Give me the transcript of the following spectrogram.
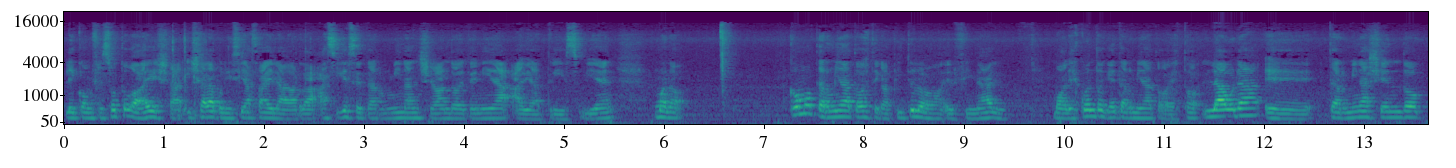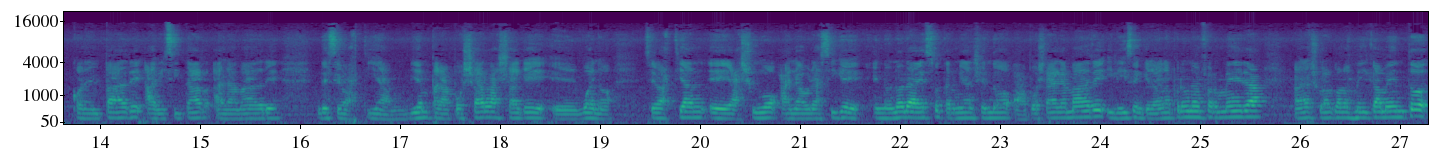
le confesó todo a ella y ya la policía sabe la verdad, así que se terminan llevando detenida a Beatriz, ¿bien? Bueno, ¿cómo termina todo este capítulo, el final? Bueno, les cuento que termina todo esto. Laura eh, termina yendo con el padre a visitar a la madre de Sebastián, bien, para apoyarla, ya que, eh, bueno, Sebastián eh, ayudó a Laura, así que en honor a eso terminan yendo a apoyar a la madre y le dicen que le van a poner una enfermera, van a ayudar con los medicamentos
